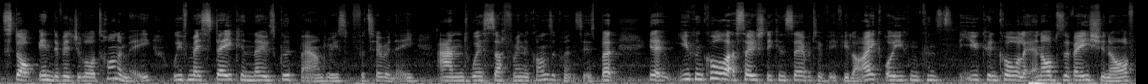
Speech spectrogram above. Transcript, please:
stop individual autonomy, we've mistaken those good boundaries for tyranny, and we're suffering the consequences. But you know, you can call that socially conservative if you like, or you can cons- you can call it an observation of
